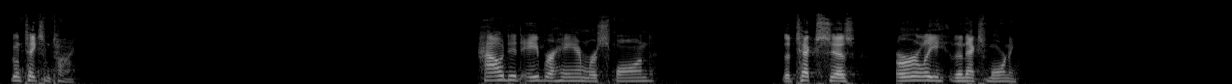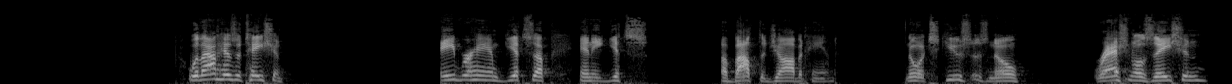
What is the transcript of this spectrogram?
It's going to take some time. How did Abraham respond? The text says, early the next morning. Without hesitation. Abraham gets up and he gets about the job at hand. No excuses, no rationalization,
